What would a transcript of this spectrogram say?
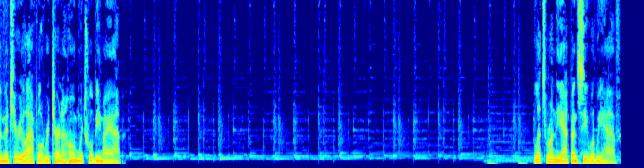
The material app will return a home which will be my app. Let's run the app and see what we have.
